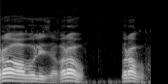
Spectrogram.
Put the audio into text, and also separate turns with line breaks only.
Браво, Лиза, браво, браво.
